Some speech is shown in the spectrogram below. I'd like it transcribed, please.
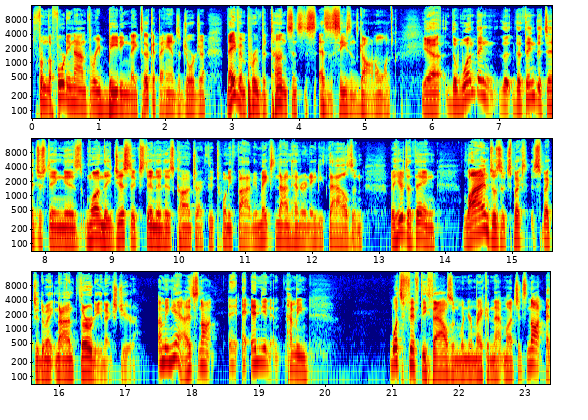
from the 49-3 beating they took at the hands of Georgia. They've improved a ton since as the season's gone on. Yeah, the one thing, the, the thing that's interesting is one, they just extended his contract through twenty five. He makes nine hundred eighty thousand, but here's the thing: Lyons was expect, expected to make nine thirty next year. I mean, yeah, it's not, a- and you know, I mean, what's fifty thousand when you're making that much? It's not a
